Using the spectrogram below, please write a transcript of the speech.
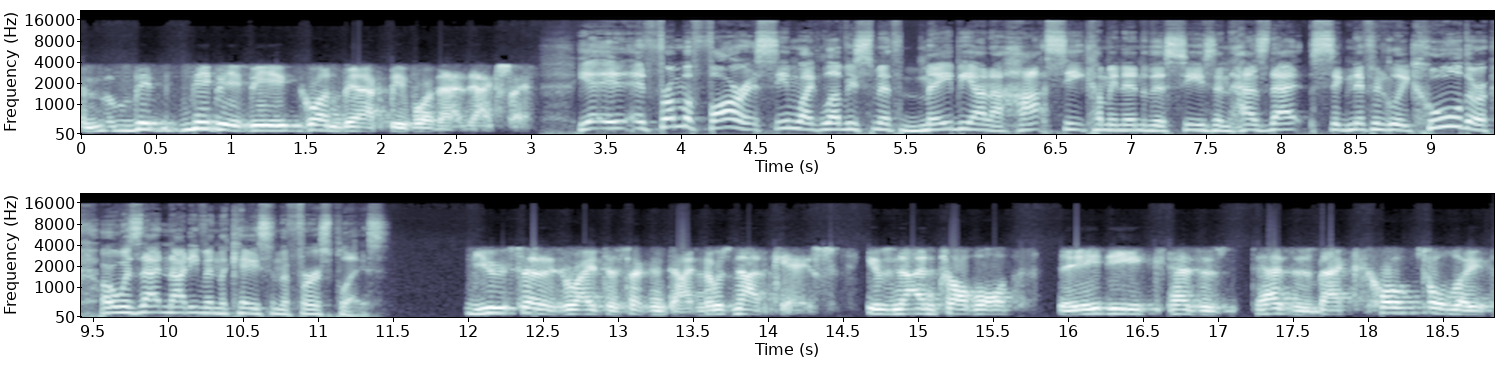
and maybe be going back before that, actually. Yeah, it, it, from afar, it seemed like Lovie Smith may be on a hot seat coming into this season. Has that significantly cooled, or, or was that not even the case in the first place? You said it right the second time. It was not the case. He was not in trouble. The AD has his has his back totally,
